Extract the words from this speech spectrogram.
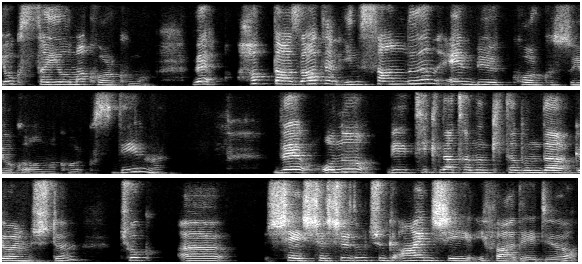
Yok sayılma korkumu ve hatta zaten insanlığın en büyük korkusu yok olma korkusu değil mi? Ve onu bir Hanh'ın kitabında görmüştüm. Çok şey şaşırdım çünkü aynı şeyi ifade ediyor.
